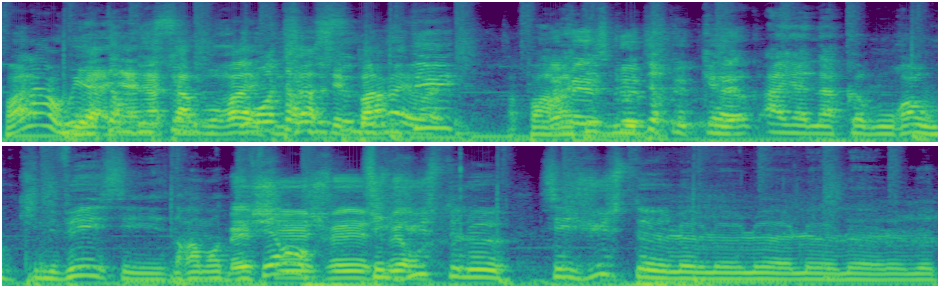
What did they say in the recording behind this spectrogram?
Voilà, Oui, en c'est Enfin, arrêtez de me dire que, Aya Nakamura ou Kinve, c'est vraiment différent. C'est juste le, c'est juste le le, le, le,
